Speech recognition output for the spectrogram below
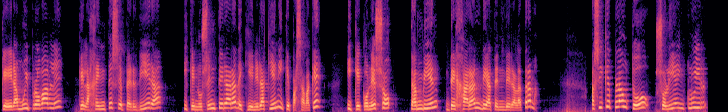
que era muy probable que la gente se perdiera y que no se enterara de quién era quién y qué pasaba qué, y que con eso también dejaran de atender a la trama. Así que Plauto solía incluir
